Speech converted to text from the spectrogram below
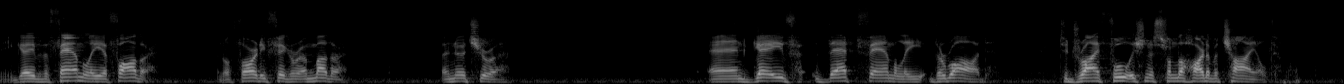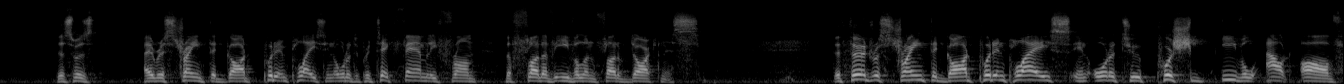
He gave the family a father, an authority figure, a mother, a nurturer, and gave that family the rod to drive foolishness from the heart of a child. This was a restraint that God put in place in order to protect family from the flood of evil and flood of darkness. The third restraint that God put in place in order to push evil out of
